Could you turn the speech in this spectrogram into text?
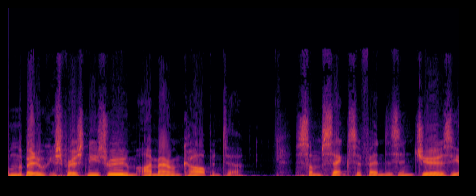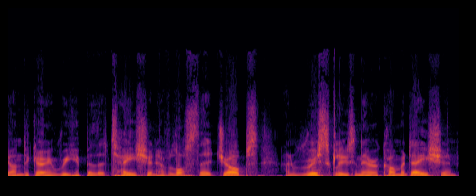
From the Bailiwick Express newsroom, I'm Aaron Carpenter. Some sex offenders in Jersey undergoing rehabilitation have lost their jobs and risk losing their accommodation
